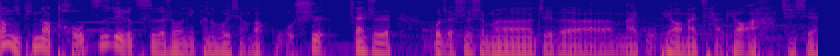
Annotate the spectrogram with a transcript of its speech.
当你听到投资这个词的时候，你可能会想到股市，但是或者是什么这个买股票、买彩票啊 这些，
